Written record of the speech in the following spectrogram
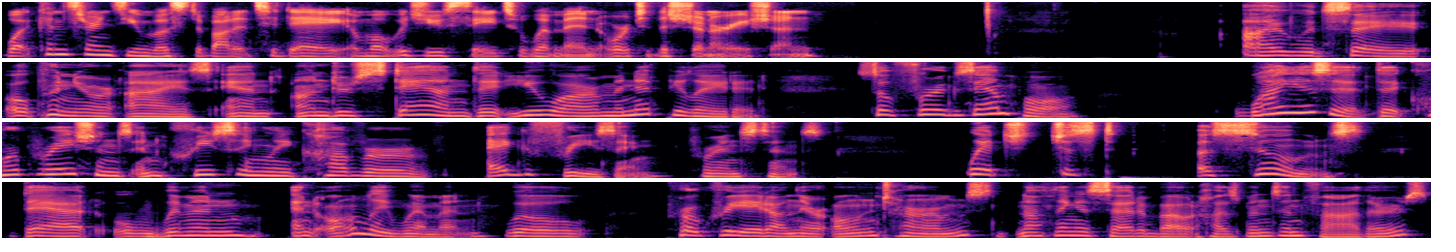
what concerns you most about it today? And what would you say to women or to this generation? I would say open your eyes and understand that you are manipulated. So, for example, why is it that corporations increasingly cover egg freezing, for instance, which just assumes that women and only women will procreate on their own terms? Nothing is said about husbands and fathers.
